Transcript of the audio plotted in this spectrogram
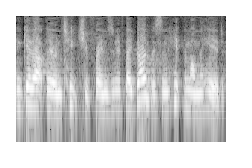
and get out there and teach your friends, and if they don't listen, hit them on the head.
